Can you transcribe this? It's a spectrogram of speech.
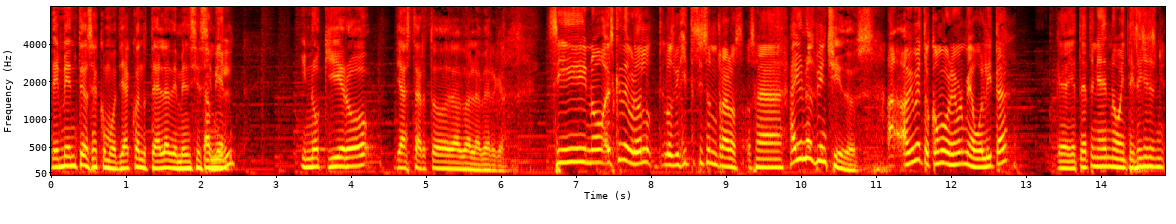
demente, o sea, como ya cuando te da la demencia senil. Y no quiero ya estar todo dado a la verga. Sí, no, es que de verdad lo- los viejitos sí son raros. O sea, Hay unos bien chidos. a, a mí me tocó, por ejemplo, mi abuelita, que ya tenía 96 años,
